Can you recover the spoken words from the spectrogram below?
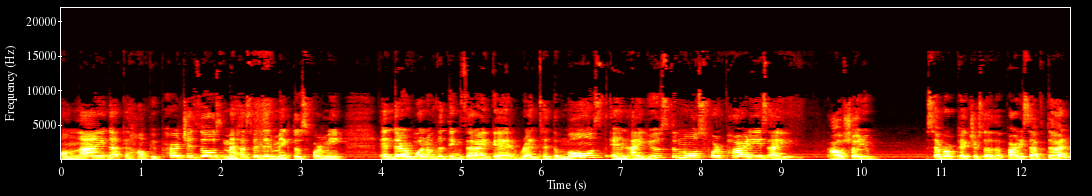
online that can help you purchase those. My husband didn't make those for me and they're one of the things that I get rented the most and I use the most for parties. I, I'll show you several pictures of the parties I've done.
